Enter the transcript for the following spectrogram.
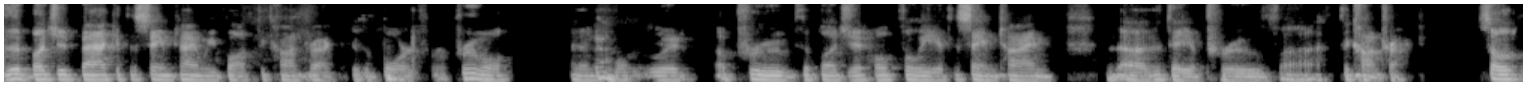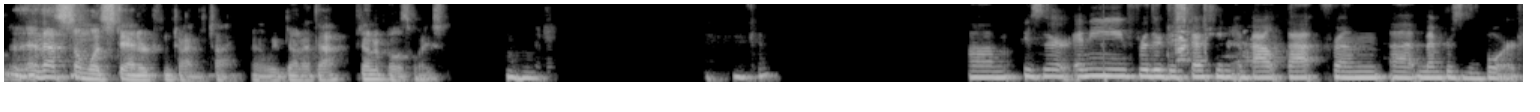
the budget back at the same time we bought the contract to the board for approval. And then the board would approve the budget, hopefully at the same time uh, that they approve uh, the contract. So, and that's somewhat standard from time to time. And we've done it that, done it both ways. Mhm. Okay. Um, is there any further discussion about that from uh, members of the board?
